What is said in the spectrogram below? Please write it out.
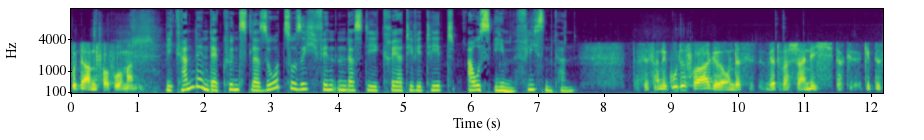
Guten Abend, Frau Fuhrmann. Wie kann denn der Künstler so zu sich finden, dass die Kreativität aus ihm fließen kann? Das ist eine gute Frage und das wird wahrscheinlich, da gibt es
